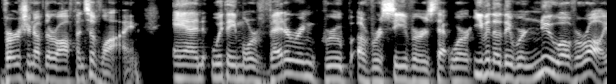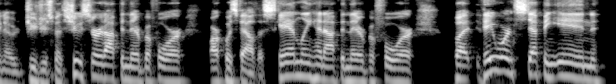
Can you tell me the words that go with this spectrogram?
version of their offensive line and with a more veteran group of receivers that were, even though they were new overall, you know, Juju Smith Schuster had not been there before, Marquez Valdes-Scantling had not been there before, but they weren't stepping in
